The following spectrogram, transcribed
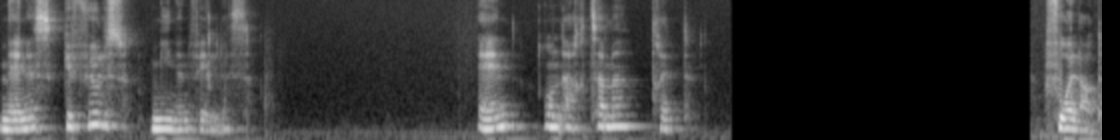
meines Gefühlsminenfeldes. Ein unachtsamer Tritt. Vorlaut.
